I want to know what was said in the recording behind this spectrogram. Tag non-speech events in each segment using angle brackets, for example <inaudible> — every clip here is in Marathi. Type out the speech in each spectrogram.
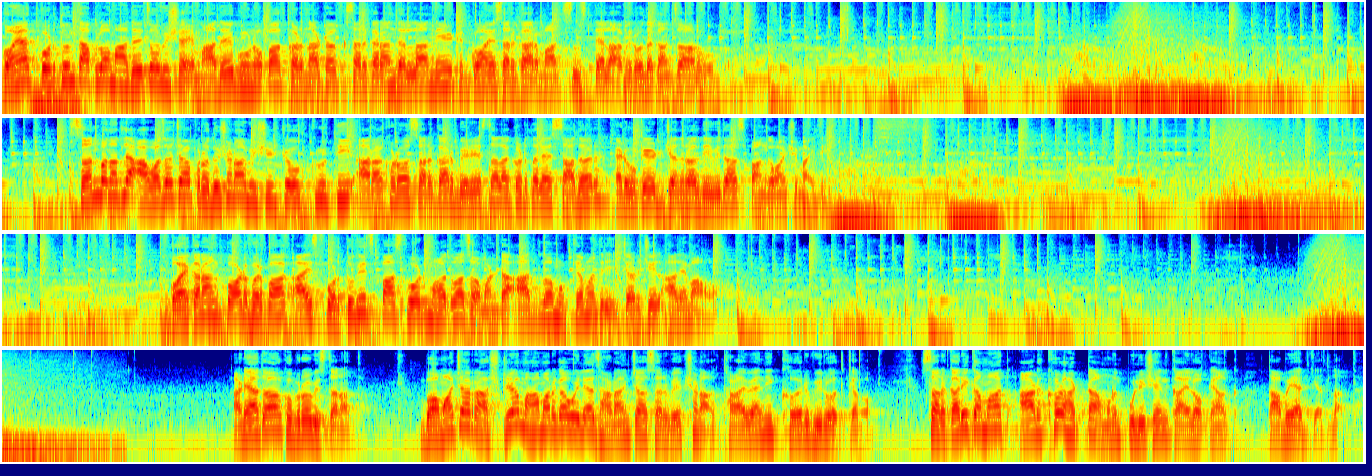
गोंयांत परतून तापलो म्हादयचो विशय म्हादय घुंवडोवपाक कर्नाटक सरकारान धरला नेट गोंय सरकार मात सुस्तेला विरोधकांचो आरोप. सनबनांतल्या आवाजाच्या प्रदुशणा विशींच्यो कृती आराखडो सरकार बेरेस्ताला करतले सादर ॲडव्होकेट जनरल देविदास पांगवांची म्हायती. गोंयकारांक पोट भरपाक आयज पोर्तुगीज पासपोर्ट म्हत्वाचो म्हणटा आदलो मुख्यमंत्री चर्चिल आलेमाव आनी आतां खबरो विस्तारांत. बोमाच्या राष्ट्रीय महामार्गावयल्या झाडांच्या सर्वेक्षणाक थळाव्यांनी खर विरोध केलो. सरकारी कामांत आडखळ हाडटा म्हणून पुलिशेन कांय लोकांक ताब्यात घेतलात.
